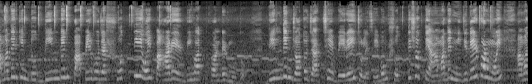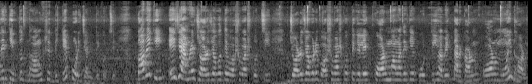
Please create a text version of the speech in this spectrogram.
আমাদের কিন্তু দিন দিন পাপের বোঝা সত্যি ওই পাহাড়ের বৃহৎ খণ্ডের মতো। দিন দিন যত যাচ্ছে, বেড়েই চলেছে এবং সত্যি সত্যি আমাদের নিজেদের কর্মই আমাদের কিন্তু ধ্বংসের দিকে পরিচালিত করছে। তবে কি, এই যে আমরা জড়জগতে বসবাস করছি, জড়জগতে বসবাস করতে গেলে কর্ম আমাদেরকে করতেই হবে, তার কারণ কর্মই ধর্ম।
